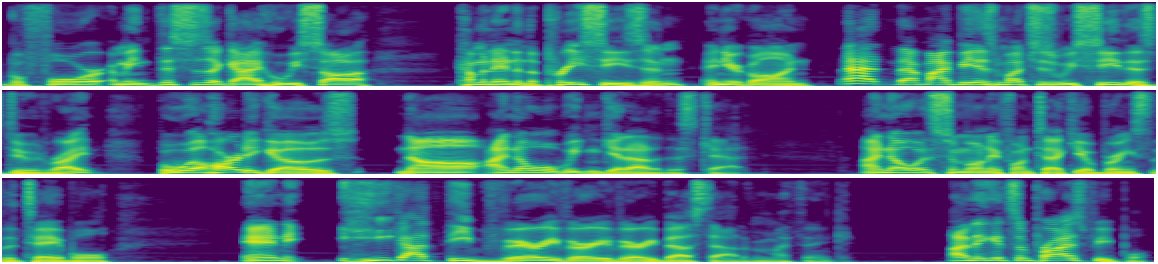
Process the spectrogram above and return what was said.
before. I mean, this is a guy who we saw coming in in the preseason, and you're going, that that might be as much as we see this dude, right? But Will Hardy goes, no, I know what we can get out of this cat. I know what Simone Fontecchio brings to the table, and he got the very, very, very best out of him. I think. I think it surprised people,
